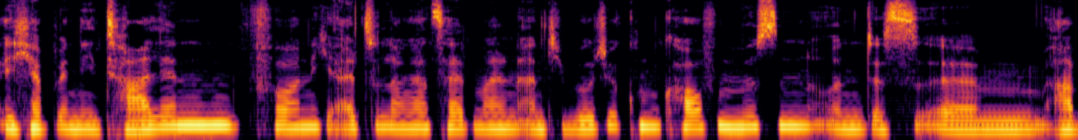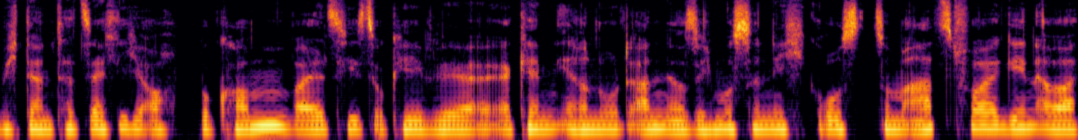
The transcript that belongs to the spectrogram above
ich habe in Italien vor nicht allzu langer Zeit mal ein Antibiotikum kaufen müssen und das ähm, habe ich dann tatsächlich auch bekommen, weil es hieß, okay, wir erkennen Ihre Not an. Also ich musste nicht groß zum Arzt vorher gehen, aber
